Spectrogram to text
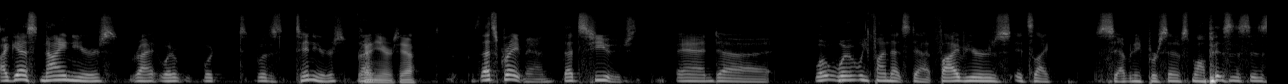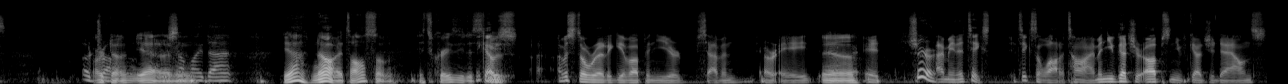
I guess nine years, right? What? What was ten years? Right? Ten years, yeah. That's great, man. That's huge. And uh, what, where do we find that stat? Five years. It's like seventy percent of small businesses are, Are done, done, yeah, or I something mean- like that. Yeah, no, it's awesome. It's crazy to I think see. I was I was still ready to give up in year seven or eight. Yeah. It Sure. I mean, it takes it takes a lot of time, and you've got your ups and you've got your downs.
